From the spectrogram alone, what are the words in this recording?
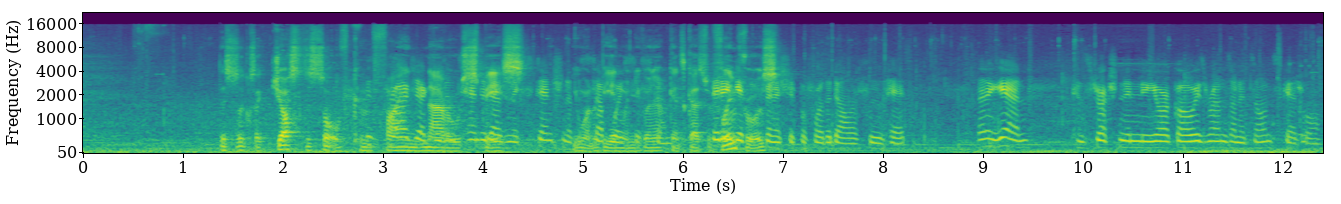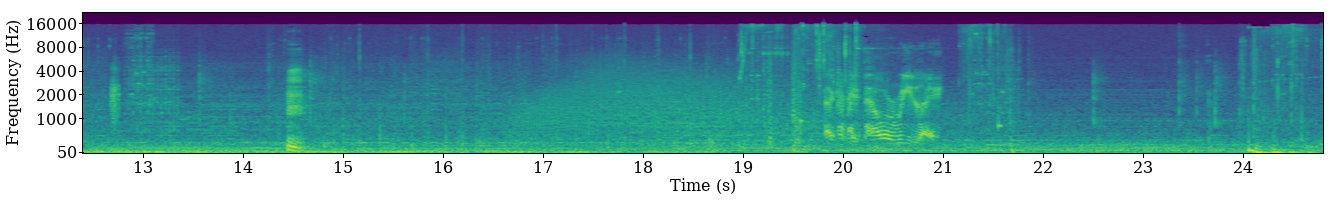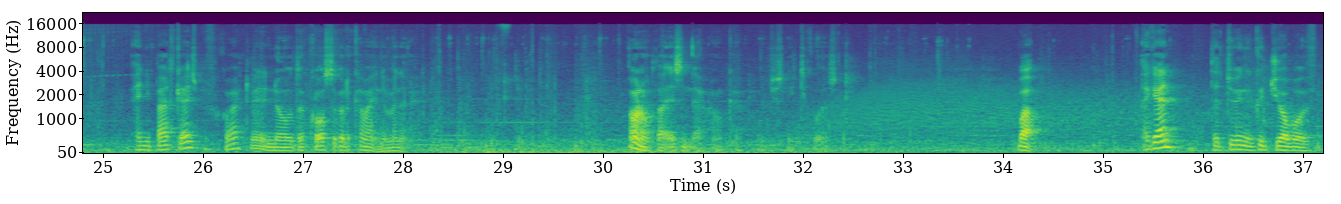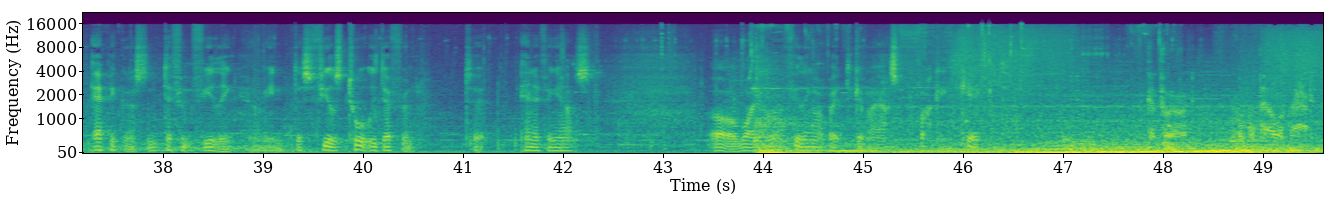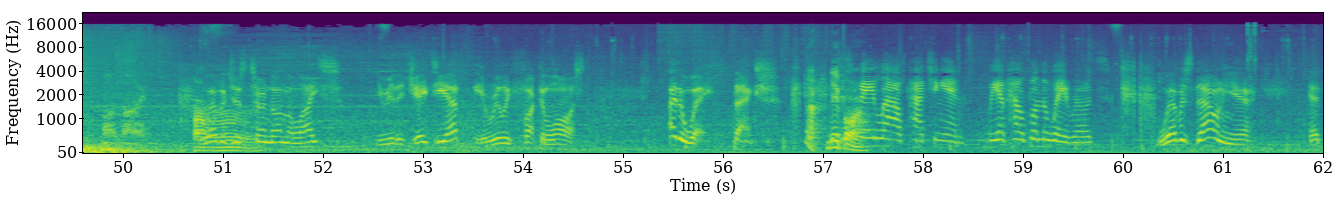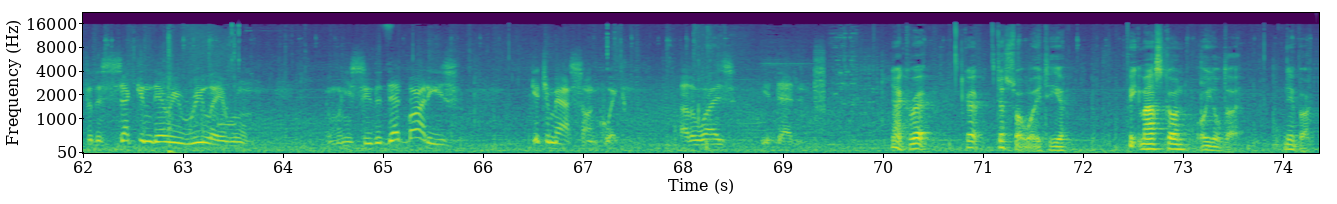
This looks like just the sort of confined, narrow was intended as an space you want to be in subway when you're going up against guys with They didn't get to flamethrowers. finish it before the dollar flu hit. Then again, construction in New York always runs on its own schedule. Hmm. Activate power relay. Any bad guys before activated? No, of course they're going to come out in a minute. Oh no, that isn't there. Okay, we just need to go this way. But, again, they're doing a good job of epicness and different feeling. I mean, this feels totally different to anything else. Oh, why do I a feeling I'm about to get my ass fucking kicked? Confirmed. Mobile power pack online. Whoever just turned on the lights, you're either JTF or you're really fucking lost. Either way, thanks. Ah, This is Nabar. Lau patching in. We have help on the way, Rhodes. Whoever's down here, head for the secondary relay room. And when you see the dead bodies, get your masks on quick. Otherwise, you're dead. Yeah, correct. Correct. Just what I wanted to hear. Put your mask on or you'll die. Neighbour.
